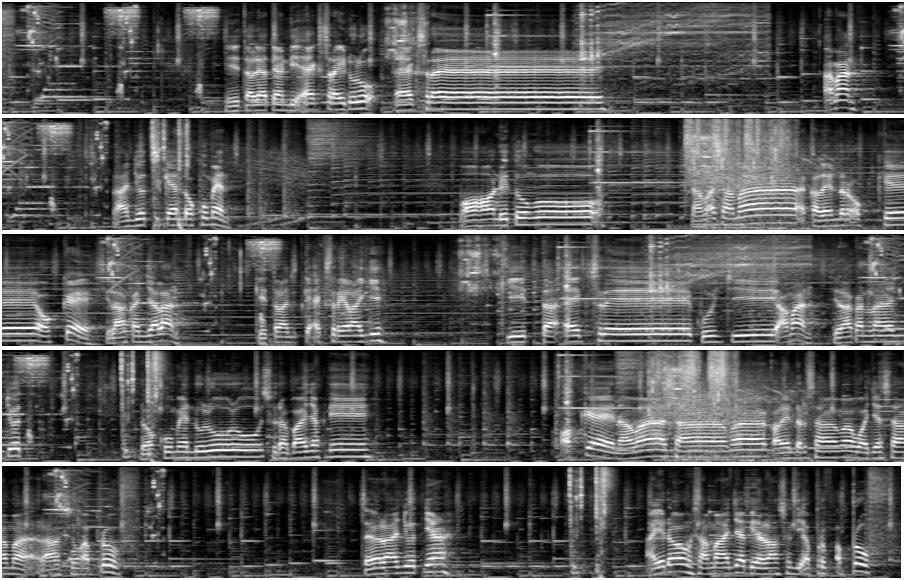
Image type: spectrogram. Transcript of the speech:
Kita lihat yang di X-ray dulu. X-ray. Aman. Lanjut scan dokumen. Mohon ditunggu. Sama-sama kalender oke, oke. Silahkan jalan. Kita lanjut ke X-ray lagi. Kita X-ray kunci aman. Silahkan lanjut. Dokumen dulu sudah banyak nih. Oke, nama sama, kalender sama, wajah sama. Langsung approve. Selanjutnya Ayo dong sama aja biar langsung di approve approve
